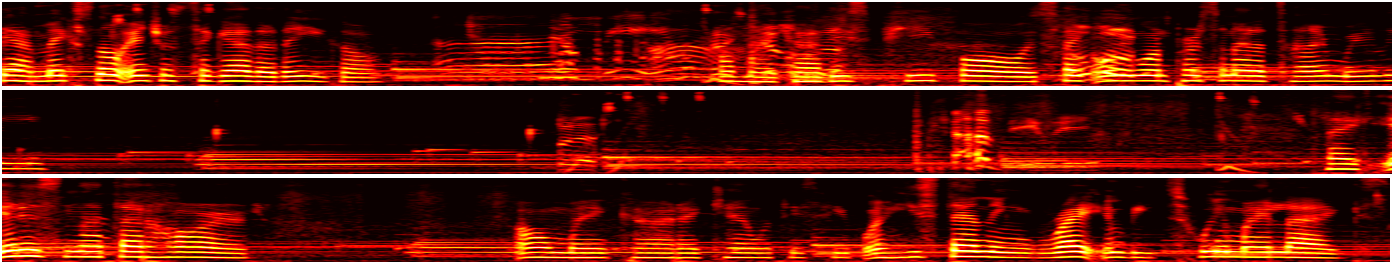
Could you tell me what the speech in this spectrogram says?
Yeah, make snow angels together. There you go. Oh my god, these people. It's like only one person at a time, really? Like, it is not that hard. Oh my god, I can't with these people. And he's standing right in between my legs.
